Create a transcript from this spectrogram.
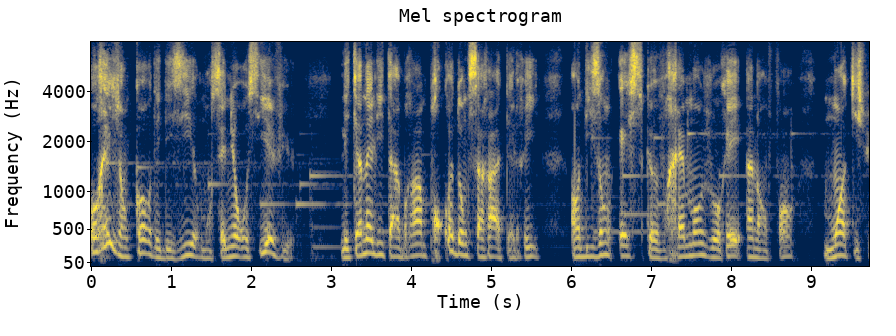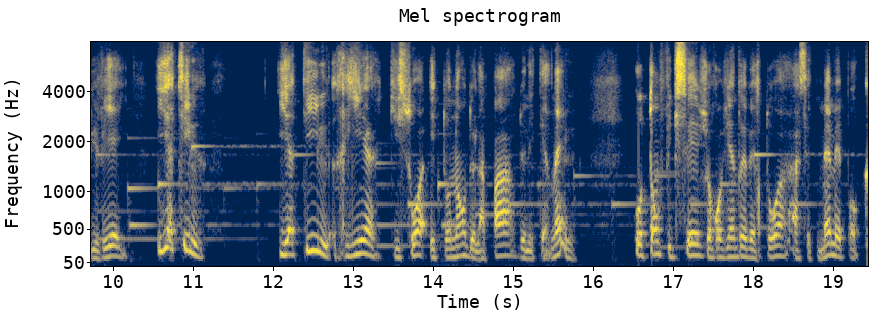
aurais-je encore des désirs? Mon Seigneur aussi est vieux. L'Éternel dit à Abraham, pourquoi donc Sarah a-t-elle ri en disant, est-ce que vraiment j'aurai un enfant, moi qui suis vieille? Y a-t-il y a-t-il rien qui soit étonnant de la part de l'Éternel? Au temps fixé, je reviendrai vers toi à cette même époque,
